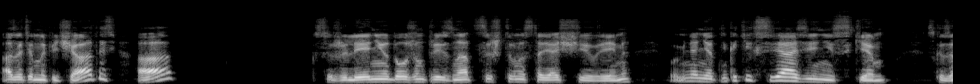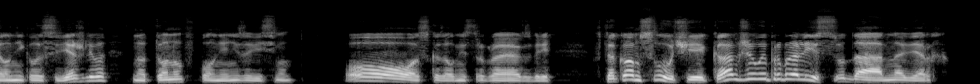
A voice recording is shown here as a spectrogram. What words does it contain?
а затем напечатать, а? — К сожалению, должен признаться, что в настоящее время у меня нет никаких связей ни с кем, — сказал Николас вежливо, но тоном вполне независимым. — О, — сказал мистер Грэксбери, — в таком случае, как же вы пробрались сюда, наверх?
